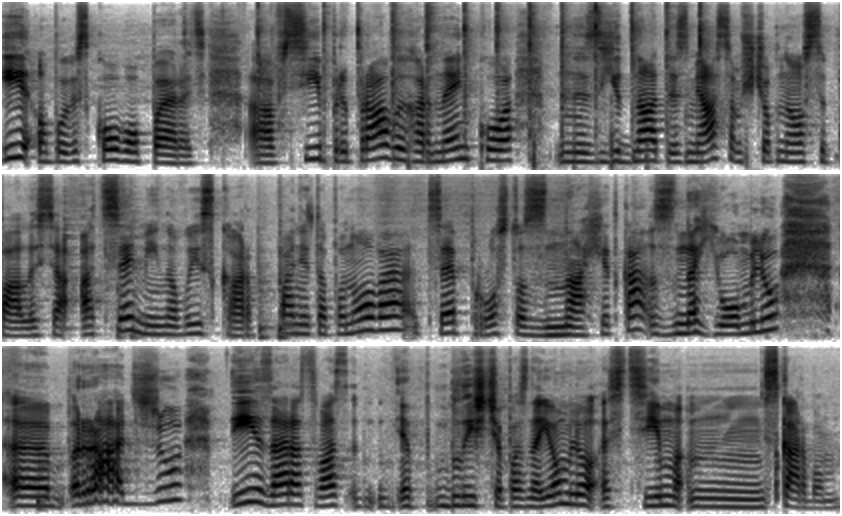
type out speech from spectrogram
І обов'язково перець. Всі приправи гарненько з'єднати з м'ясом, щоб не осипалися. А це мій новий скарб. Пані та панове, це просто знахідка, знайомлю, е, раджу. І зараз вас е, ближче познайомлю з цим скарбом.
